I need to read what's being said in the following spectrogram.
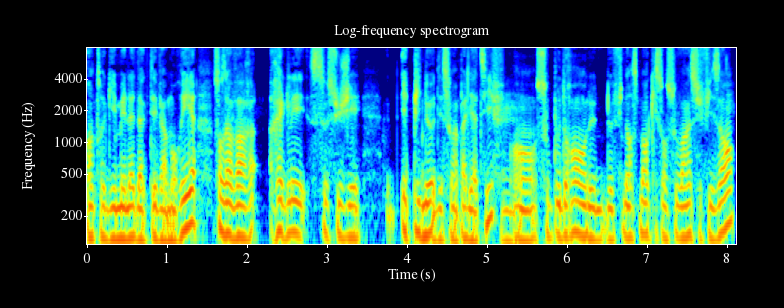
entre guillemets, l'aide active à mourir, sans avoir réglé ce sujet épineux des soins palliatifs, mmh. en saupoudrant de, de, financements qui sont souvent insuffisants,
